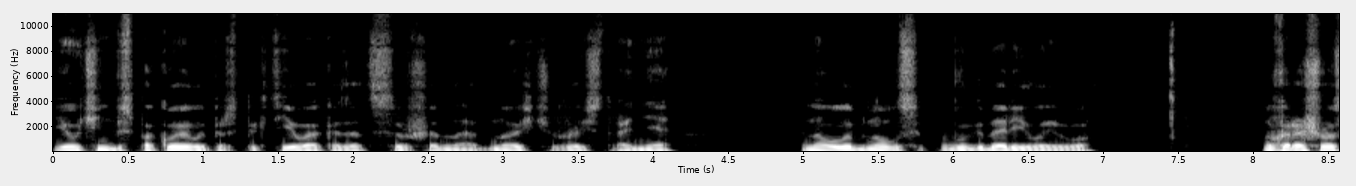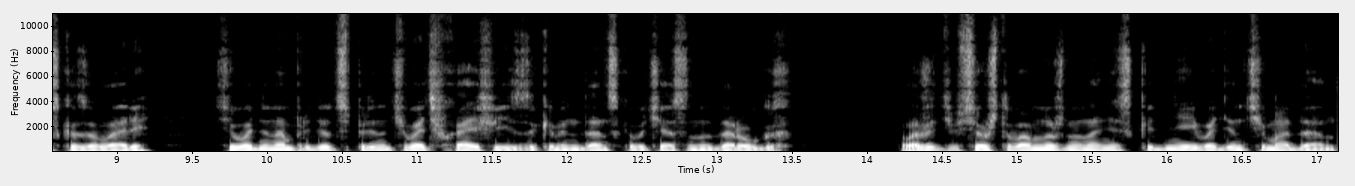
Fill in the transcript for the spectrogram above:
Ее очень беспокоила перспектива оказаться совершенно одной в чужой стране. Она улыбнулась и поблагодарила его. "Ну хорошо", сказал Ари. "Сегодня нам придется переночевать в Хайфе из-за комендантского часа на дорогах. Положите все, что вам нужно на несколько дней, в один чемодан.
